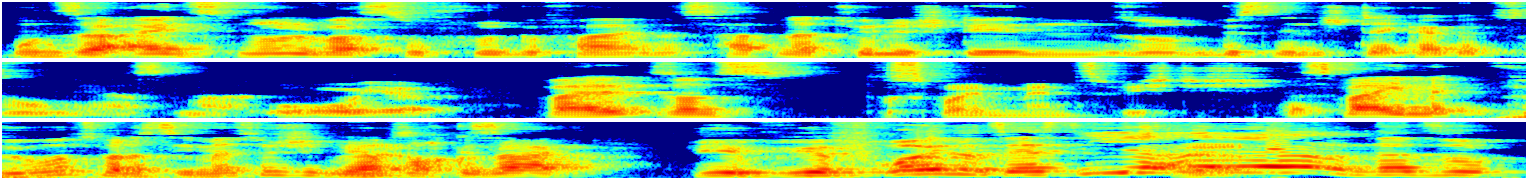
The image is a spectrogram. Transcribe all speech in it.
Unser 1-0, was so früh gefallen ist, hat natürlich denen so ein bisschen den Stecker gezogen erstmal. Oh ja. Weil sonst, Das war immens wichtig. das war für uns war das immens wichtig. Wir Ja. haben es auch gesagt. Wir, wir freuen uns erst, Ja. ja, und dann so,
